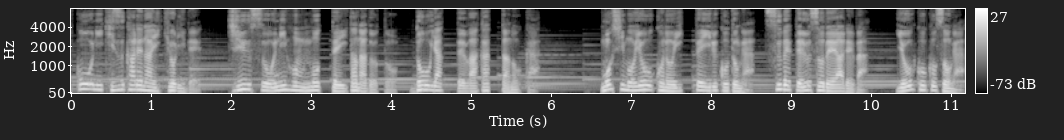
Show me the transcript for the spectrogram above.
尾行に気づかれない距離でジュースを2本持っていたなどとどうやって分かったのか。もしも陽子の言っていることが全て嘘であれば陽子こそが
